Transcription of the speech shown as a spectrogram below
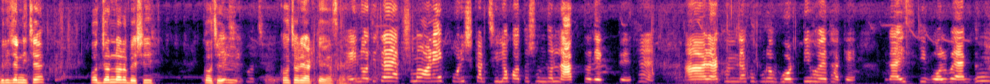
ব্রিজের নিচে। ওর জন্য আরও বেশি কচুরি কচুরি। আটকে গেছে। এই নদীটা একসময় অনেক পরিষ্কার ছিল কত সুন্দর লাগতো দেখতে হ্যাঁ। আর এখন দেখো পুরো ভর্তি হয়ে থাকে। গাইস কি বলব একদমই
